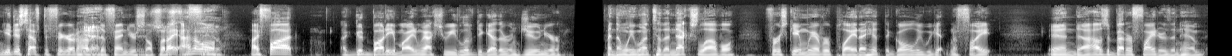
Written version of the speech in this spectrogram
you just have to figure out how Yeah, to defend yourself. But I, I don't know. I fought a good buddy of mine. We actually we lived together in junior, and then we went to the next level. First game we ever played, I hit the goalie. We get in a fight, and uh, I was a better fighter than him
